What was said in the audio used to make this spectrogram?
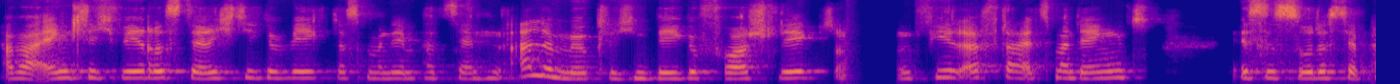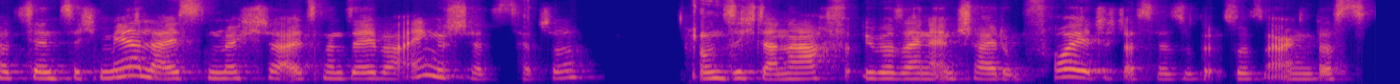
Aber eigentlich wäre es der richtige Weg, dass man dem Patienten alle möglichen Wege vorschlägt. Und viel öfter, als man denkt, ist es so, dass der Patient sich mehr leisten möchte, als man selber eingeschätzt hätte und sich danach über seine Entscheidung freut, dass er sozusagen das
